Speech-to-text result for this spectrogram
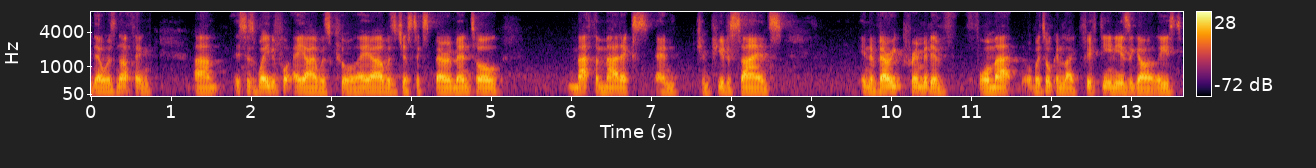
There was nothing um, this is way before AI was cool. AI was just experimental mathematics and computer science. in a very primitive format. We're talking like 15 years ago at least.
